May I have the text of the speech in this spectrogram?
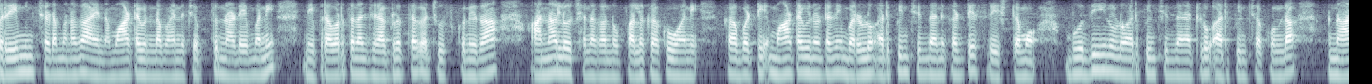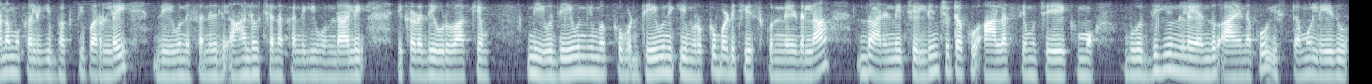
ప్రేమించడం అనగా ఆయన మాట వినడం. ఆయన చెప్తున్నాడేమని నీ ప్రవర్తన జాగ్రత్తగా చూసుకునిరా అనాలోచనగా నువ్వు పలకకు అని. కాబట్టి మాట వినుటని బరులు అర్పించిన దానికంటే శ్రేష్టము. బుద్ధిహీనులు అర్పించిన దానిట్లు అర్పించకుండా జ్ఞానము కలిగి భక్తిపరులై దేవుని సన్నిధి ఆలోచన కలిగి ఉండాలి. ఇక్కడ దేవుడు వాక్యం నీవు దేవుని మొక్కుబడి దేవునికి మొక్కుబడి చేసుకునేలా దానిని చెల్లించుటకు ఆలస్యము చేయకము. బుద్ధిహీనులందు ఆయనకు ఇష్టము లేదు.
